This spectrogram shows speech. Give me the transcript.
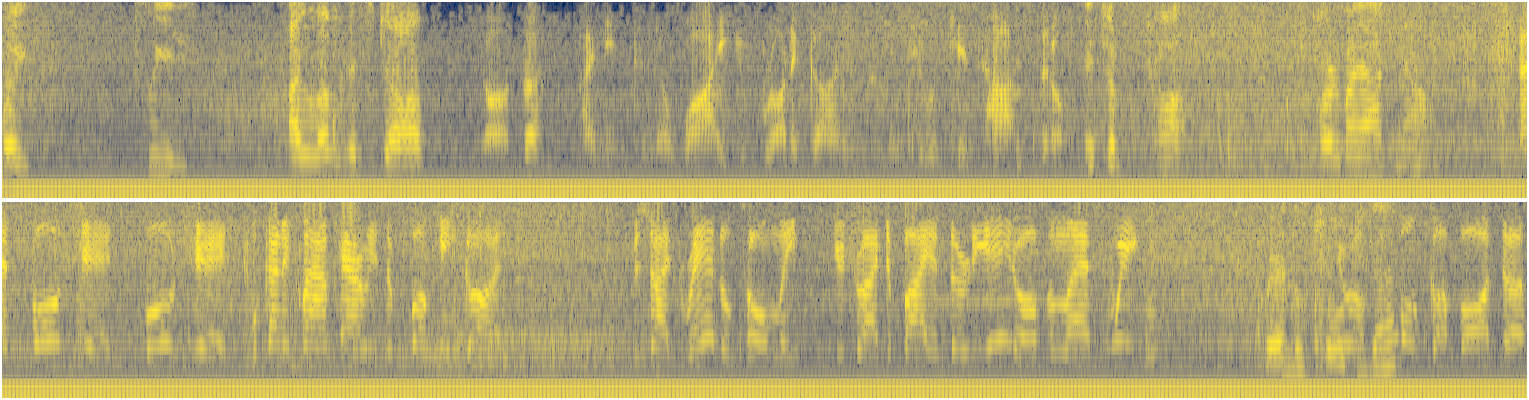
Wait, please. I love this job. Arthur, I need to know why you brought a gun into a kid's hospital. It's a prop. It's part of my act now. That's bullshit. Bullshit. What kind of clown carries a fucking gun? Besides, Randall told me you tried to buy a 38 off him last week. Randall told You're You're a that? fuck up, Arthur.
